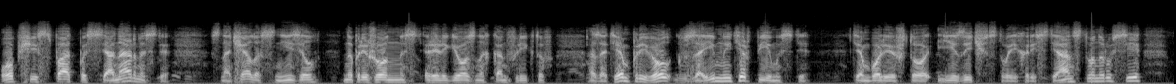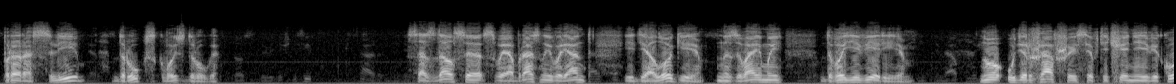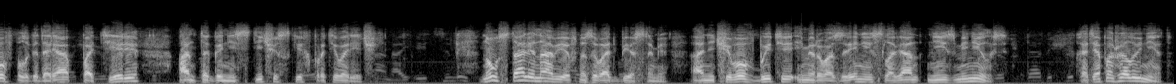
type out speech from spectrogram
Общий спад пассионарности сначала снизил напряженность религиозных конфликтов, а затем привел к взаимной терпимости, тем более что язычество и христианство на Руси проросли друг сквозь друга. Создался своеобразный вариант идеологии, называемый «двоеверием», но удержавшийся в течение веков благодаря потере антагонистических противоречий. Но устали Навиев называть бесами, а ничего в бытии и мировоззрении славян не изменилось. Хотя, пожалуй, нет.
